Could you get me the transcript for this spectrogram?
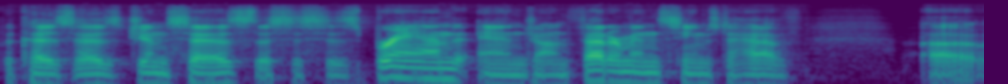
because, as Jim says, this is his brand, and John Fetterman seems to have a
